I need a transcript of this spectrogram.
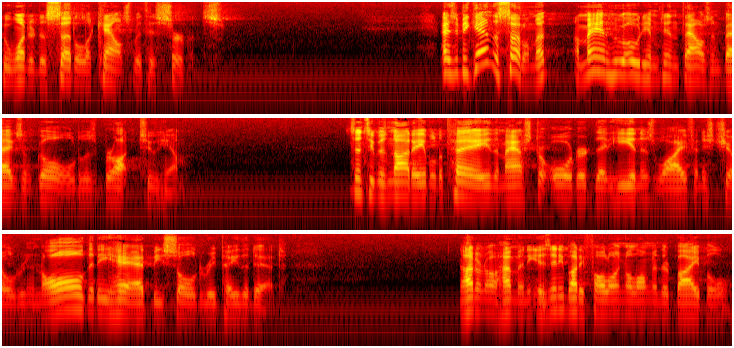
who wanted to settle accounts with his servants. As he began the settlement, a man who owed him 10,000 bags of gold was brought to him. Since he was not able to pay, the master ordered that he and his wife and his children and all that he had be sold to repay the debt. I don't know how many. Is anybody following along in their Bible?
